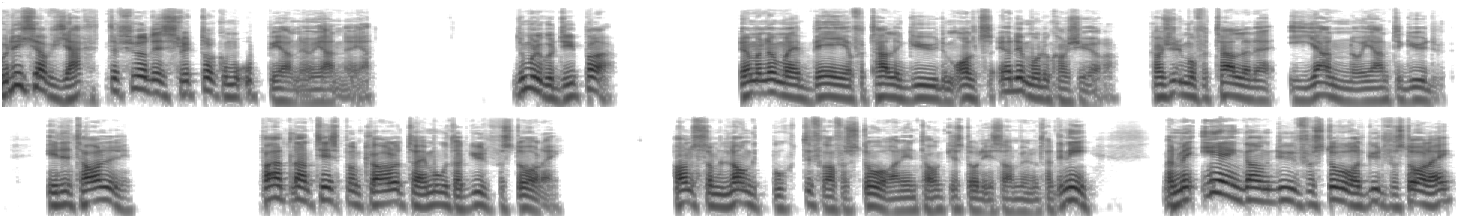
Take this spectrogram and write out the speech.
Og det er ikke av hjertet før det slutter å komme opp igjen og igjen og igjen. Da må du gå dypere. Ja, men da må jeg be og fortelle Gud om alt Ja, det må du kanskje gjøre. Kanskje du må fortelle det igjen og igjen til Gud, i detalj. På et eller annet tidspunkt klarer du å ta imot at Gud forstår deg. Han som langt borte fra forstår av din tanke, står det i Salme 139. Men med en gang du forstår at Gud forstår deg,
